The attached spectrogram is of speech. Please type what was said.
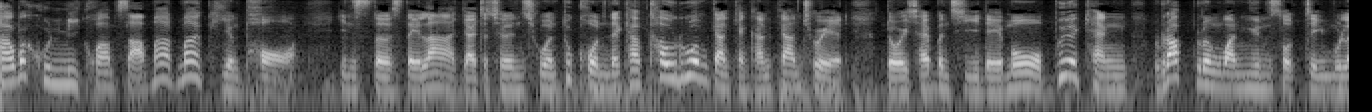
หากว่าคุณมีความสามารถมากเพียงพอ Interstellar อยากจะเชิญชวนทุกคนนะครับเข้าร่วมการแข่งขันการเทรด โดยใช้บัญชีเดโมเพื่อแข่งรับรางวัลเงินสดจริงมูล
